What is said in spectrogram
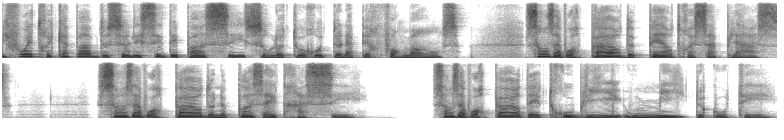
Il faut être capable de se laisser dépasser sur l'autoroute de la performance, sans avoir peur de perdre sa place, sans avoir peur de ne pas être assez, sans avoir peur d'être oublié ou mis de côté.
